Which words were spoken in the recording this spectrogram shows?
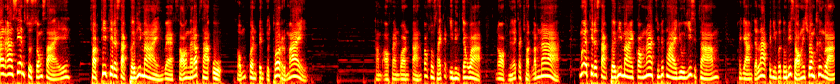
ฟนอาเซียนสุดสงสัย ช็อตที่ธีรศักดิ์เผยพิมายแหวกสองนรับซาอุ สมควรเป็นจุดโทษหรือไม่ทำเอาแฟนบอลต่างต้องสงสัยกันอีกหนึ่งจังหวะ นอกเหนือจากช็อตล้ำหน้า เมื่อธีรศักดิ์เผยพิมายกองหน้าทีมชาติไทยยู 23 พยายามจะลากไปยิงประตูที่ 2 ในช่วงครึ่งหลัง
